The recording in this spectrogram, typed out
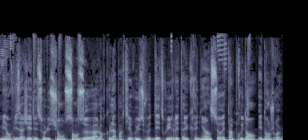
Mais envisager des solutions sans eux alors que la partie russe veut détruire l'État ukrainien serait imprudent et dangereux.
